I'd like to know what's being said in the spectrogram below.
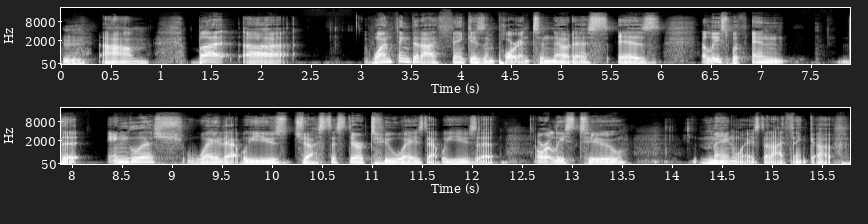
Mm. Um, but uh, one thing that I think is important to notice is, at least within the English way that we use justice, there are two ways that we use it, or at least two main ways that I think of.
